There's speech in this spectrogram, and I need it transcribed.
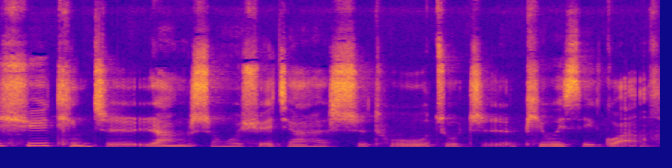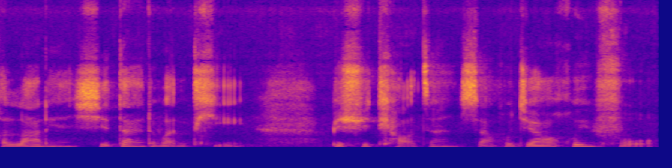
必须停止让生物学家试图阻止 PVC 管和拉链系带的问题。必须挑战珊瑚礁恢复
